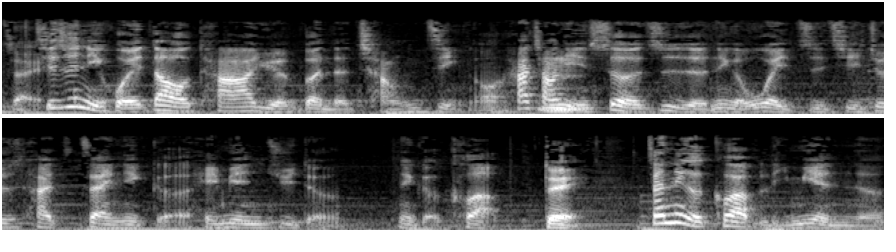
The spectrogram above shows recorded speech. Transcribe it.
在。其实你回到他原本的场景哦，他场景设置的那个位置，其实就是他在那个黑面具的那个 club。对，在那个 club 里面呢，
